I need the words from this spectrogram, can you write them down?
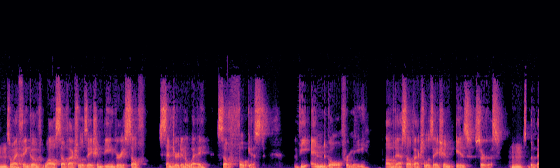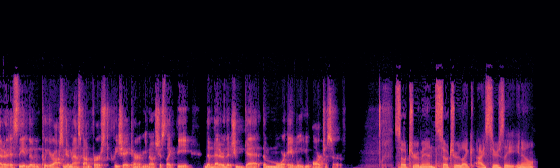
mm-hmm. so i think of while self-actualization being very self-centered in a way self-focused the end goal for me of that self actualization is service. Hmm. So the better it's the, the put your oxygen mask on first cliche term. You know, it's just like the the better that you get, the more able you are to serve. So true, man. So true. Like I seriously, you know,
